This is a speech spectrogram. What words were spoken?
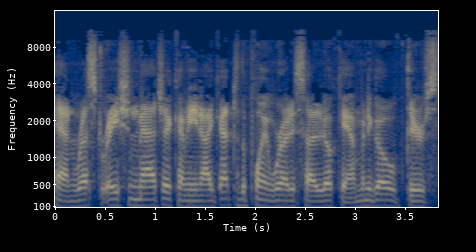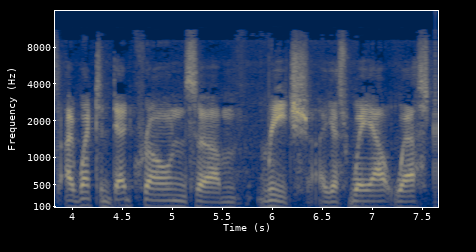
And restoration magic, I mean, I got to the point where I decided, okay, I'm going to go. There's, I went to Dead Crone's um, Reach, I guess, way out west,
